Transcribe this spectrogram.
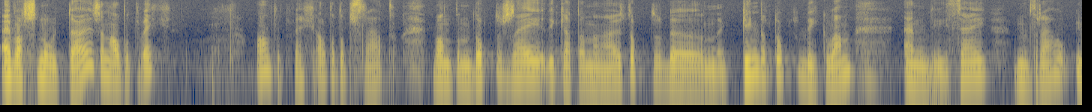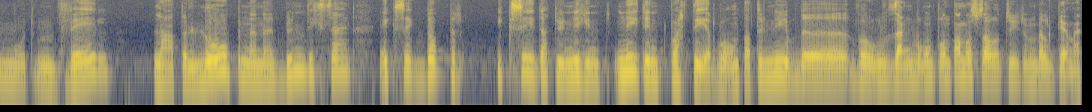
hij was nooit thuis en altijd weg. Altijd weg, altijd op straat. Want een dokter zei, ik had dan een huisdokter, de, een kinderdokter, die kwam. En die zei, mevrouw, u moet hem veel laten lopen en uitbundig zijn. Ik zeg, dokter, ik zie dat u niet in, niet in het kwartier woont, dat u niet op de Vogelzang woont, want anders zou u hem wel kennen.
